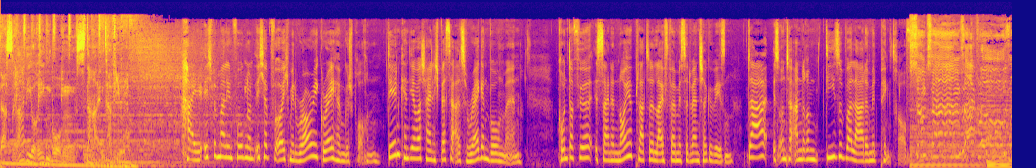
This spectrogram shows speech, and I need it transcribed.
Das Radio Regenbogen Star Interview. Hi, ich bin Marlene Vogel und ich habe für euch mit Rory Graham gesprochen. Den kennt ihr wahrscheinlich besser als Rag and Bone Man. Grund dafür ist seine neue Platte Live by Misadventure gewesen. Da ist unter anderem diese Ballade mit Pink drauf. Sometimes I close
